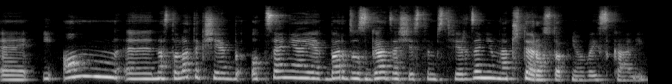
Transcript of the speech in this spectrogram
E, I on, e, nastolatek się jakby ocenia, jak bardzo zgadza się z tym stwierdzeniem na czterostopniowej skali.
